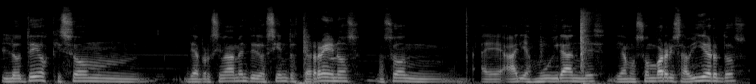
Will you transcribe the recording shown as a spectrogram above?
loteos que son de aproximadamente 200 terrenos, no son eh, áreas muy grandes, digamos, son barrios abiertos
